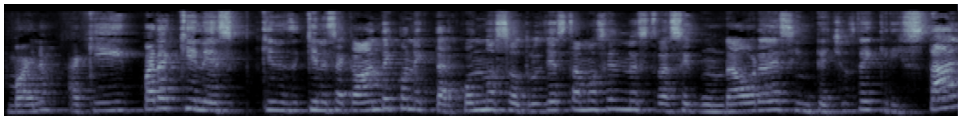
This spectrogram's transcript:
bueno, aquí para quienes, quienes, quienes acaban de conectar con nosotros, ya estamos en nuestra segunda hora de Sin Techos de Cristal.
